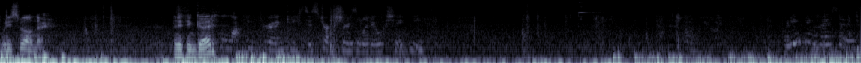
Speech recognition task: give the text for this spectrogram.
what are you smelling there? Anything good? Walking through in case the structure is a little shaky. What do you think this is?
